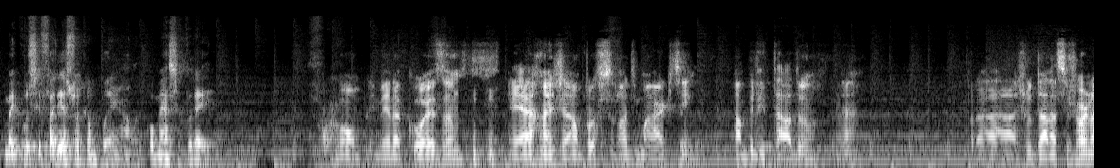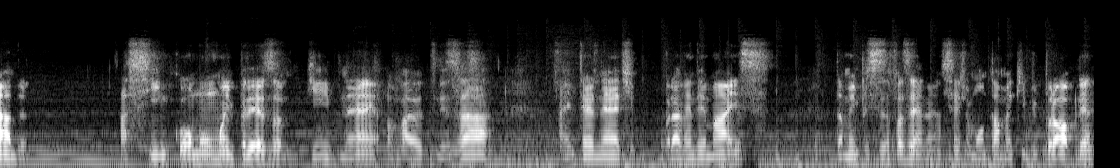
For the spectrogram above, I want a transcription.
Como é que você faria a sua campanha, Alan? Comece por aí. Bom, primeira coisa é arranjar um profissional de marketing habilitado, né, para ajudar nessa jornada. Assim como uma empresa que né, vai utilizar a internet para vender mais, também precisa fazer, né? Seja montar uma equipe própria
